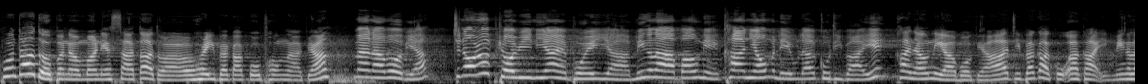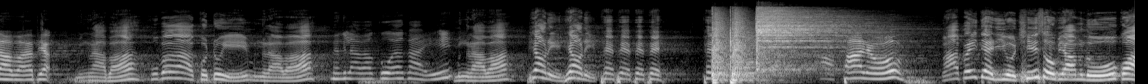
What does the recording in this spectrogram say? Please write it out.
ခွန်တောက်တော်ပဏာမနဲ့စာတတော်ဟရိဘက်ကကိုဖုံးလာဗျာမှန်တာပေါ့ဗျာကျွန်တော်တို့ဖြော်ပြနေရတဲ့ဘွဲကြီးဟာမင်္ဂလာအပေါင်းနဲ့ခါညောင်းမနေဘူးလားကိုဒီပါရေခါညောင်းနေရပေါ့ဗျာဒီဘက်ကကိုအခအင်မင်္ဂလာပါဗျမင်္ဂလာပါဟိုဘက်ကကိုတို့ရေမင်္ဂလာပါမင်္ဂလာပါကိုအက်ကရေမင်္ဂလာပါဖျောက်နေဖျောက်နေဖဲဖဲဖဲဖဲဖဲဟာဘာလို့ ငါပြိတ္တကြီးကိုချင်းဆိုပြမလို့ကွာ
